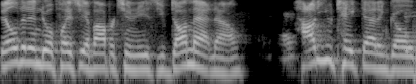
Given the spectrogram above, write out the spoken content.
build it into a place where you have opportunities? You've done that now how do you take that and go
